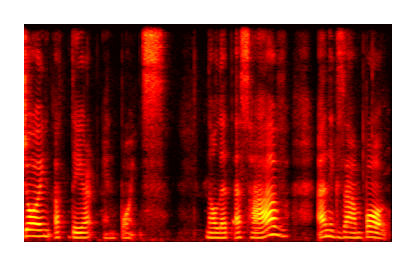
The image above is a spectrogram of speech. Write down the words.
joined at their endpoints. Now let us have an example.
